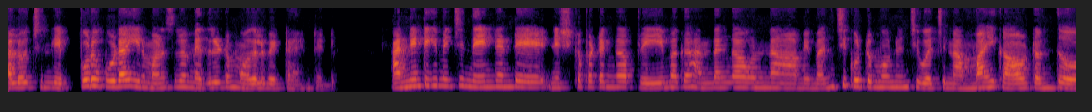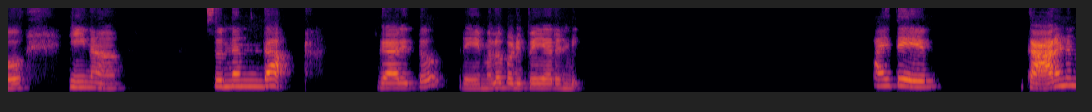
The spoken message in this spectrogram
ఆలోచనలు ఎప్పుడు కూడా ఈయన మనసులో మెదలడం మొదలు పెట్టాయంటండి అన్నింటికి మించింది ఏంటంటే నిష్కపటంగా ప్రేమగా అందంగా ఉన్న ఆమె మంచి కుటుంబం నుంచి వచ్చిన అమ్మాయి కావటంతో ఈయన సునంద గారితో ప్రేమలో పడిపోయారండి. అయితే కారణం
